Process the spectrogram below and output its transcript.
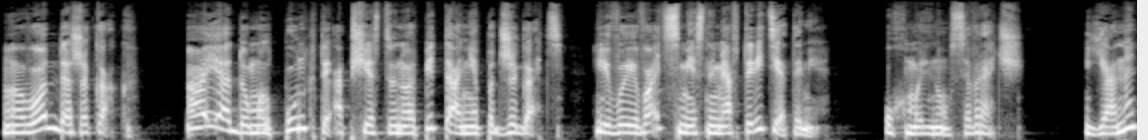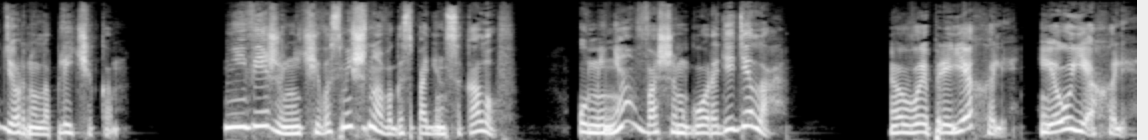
Вот даже как. А я думал пункты общественного питания поджигать и воевать с местными авторитетами ухмыльнулся врач. Я надернула плечиком. «Не вижу ничего смешного, господин Соколов. У меня в вашем городе дела». «Вы приехали и уехали,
